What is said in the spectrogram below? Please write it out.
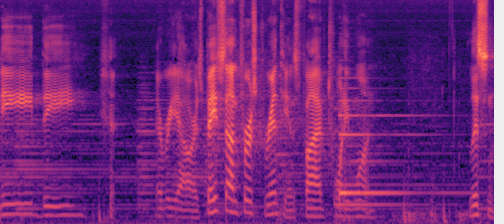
need thee every hour. It's based on 1 Corinthians 5:21. Listen.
